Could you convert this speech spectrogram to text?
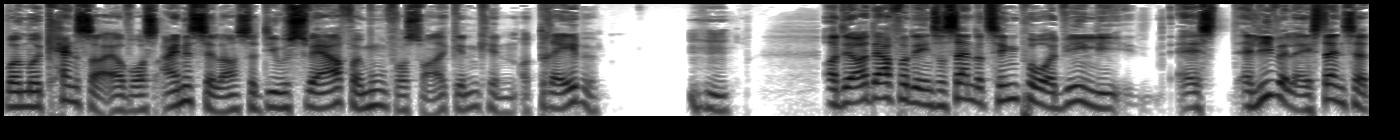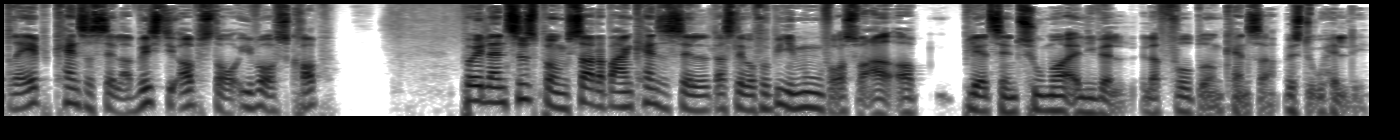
Hvorimod cancer er jo vores egne celler, så de er jo svære for immunforsvaret at genkende og dræbe. Mm-hmm. Og det er også derfor, det er interessant at tænke på, at vi egentlig er, alligevel er i stand til at dræbe cancerceller, hvis de opstår i vores krop. På et eller andet tidspunkt, så er der bare en cancercelle, der slipper forbi immunforsvaret og bliver til en tumor alligevel, eller full-blown cancer, hvis du er uheldig.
